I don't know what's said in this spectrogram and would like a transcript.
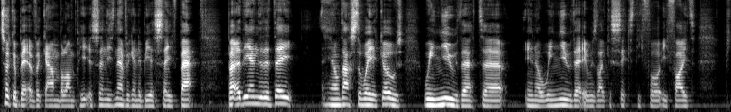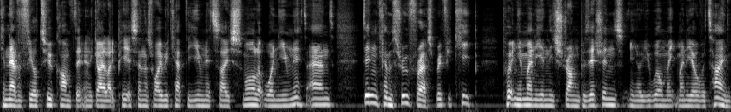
took a bit of a gamble on Peterson. He's never going to be a safe bet, but at the end of the day, you know that's the way it goes. We knew that uh, you know we knew that it was like a 60-40 fight. You can never feel too confident in a guy like Peterson. That's why we kept the unit size small at one unit and didn't come through for us. But if you keep putting your money in these strong positions, you know, you will make money over time.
